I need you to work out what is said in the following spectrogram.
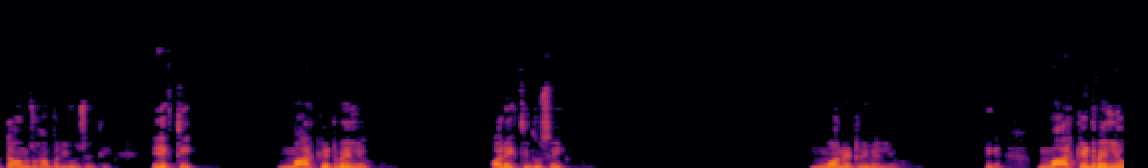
टर्म्स वहाँ पर यूज़ हुई थी। एक थी मार्केट वैल्यू और एक थी दूसरी मॉनेटरी वैल्यू ठीक है? मार्केट वैल्यू,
